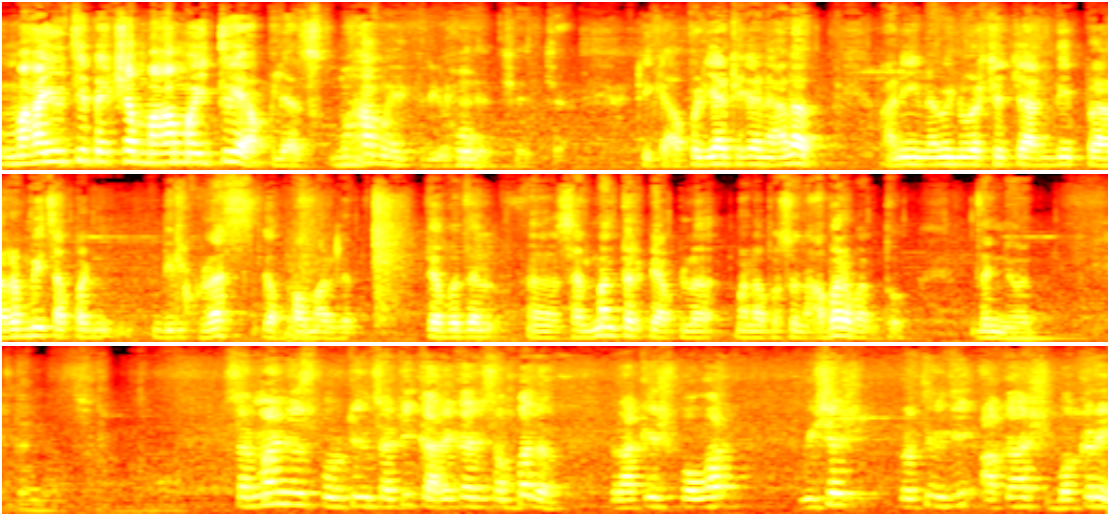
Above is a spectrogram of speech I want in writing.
महायुतीपेक्षा महामैत्री आहे आपल्याच महामैत्री हो. अच्छा अच्छा. ठीक आहे आपण या ठिकाणी आलात आणि नवीन वर्षाच्या अगदी प्रारंभीच आपण दिलखुलास गप्पा मारल्यात. त्याबद्दल सन्मानतर्फे आपलं मनापासून आभार मानतो. धन्यवाद. धन्यवाद. सन्मान न्यूज फोर्टीनसाठी कार्यकारी संपादक राकेश पवार विशेष प्रतिनिधी आकाश बकरे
